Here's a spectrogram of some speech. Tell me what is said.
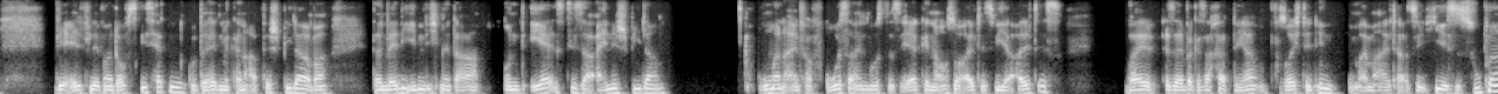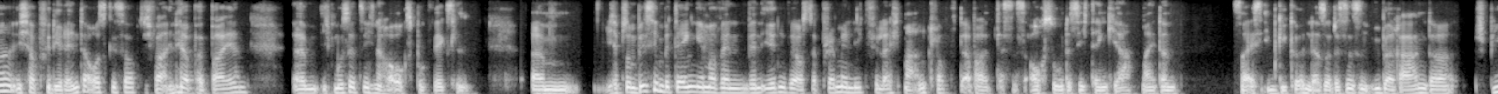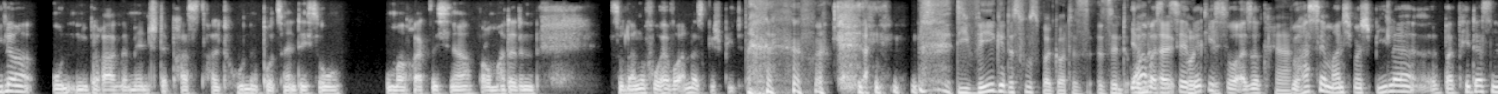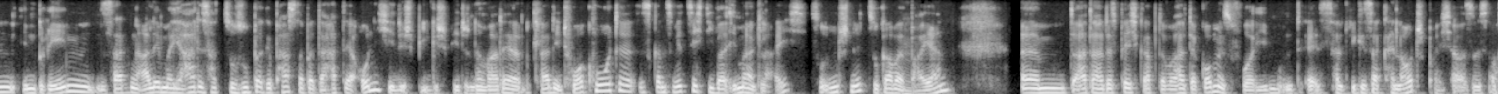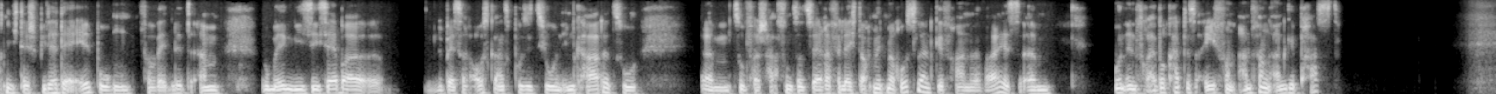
wir elf Lewandowskis hätten, gut, da hätten wir keine Abwehrspieler, aber dann wären die eben nicht mehr da. Und er ist dieser eine Spieler, wo man einfach froh sein muss, dass er genauso alt ist, wie er alt ist weil er selber gesagt hat, naja, wo soll ich denn hin in meinem Alter? Also hier ist es super, ich habe für die Rente ausgesorgt, ich war ein Jahr bei Bayern, ähm, ich muss jetzt nicht nach Augsburg wechseln. Ähm, ich habe so ein bisschen Bedenken immer, wenn, wenn irgendwer aus der Premier League vielleicht mal anklopft, aber das ist auch so, dass ich denke, ja, mein, dann sei es ihm gegönnt. Also das ist ein überragender Spieler und ein überragender Mensch, der passt halt hundertprozentig so. Und man fragt sich, ja, warum hat er denn so lange vorher woanders gespielt. die Wege des Fußballgottes sind Ja, aber es ist ja wirklich so. Also ja. du hast ja manchmal Spieler äh, bei Petersen in Bremen, sagen alle immer, ja, das hat so super gepasst, aber da hat er auch nicht jedes Spiel gespielt. Und dann war der, klar, die Torquote ist ganz witzig, die war immer gleich, so im Schnitt, sogar bei mhm. Bayern. Ähm, da hat er halt das Pech gehabt, da war halt der Gomez vor ihm und er ist halt, wie gesagt, kein Lautsprecher. Also ist auch nicht der Spieler, der Ellbogen verwendet, ähm, um irgendwie sich selber äh, eine bessere Ausgangsposition im Kader zu, ähm, zu verschaffen. Sonst wäre er vielleicht auch mit nach Russland gefahren, wer weiß. Ähm, und in Freiburg hat das eigentlich von Anfang an gepasst.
